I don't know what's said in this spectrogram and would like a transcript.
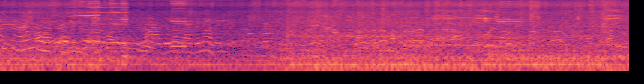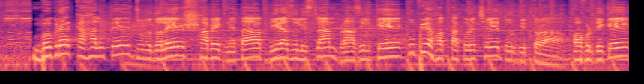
们怎么搞的？বগুড়ার কাহালুতে যুবদলের সাবেক নেতা বিরাজুল ইসলাম ব্রাজিলকে কুপিয়ে হত্যা করেছে দুর্বৃত্তরা। অপরদিকে,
